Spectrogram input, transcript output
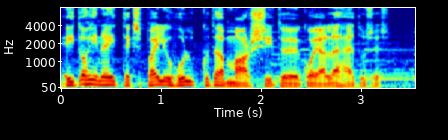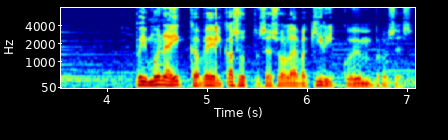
ei tohi näiteks palju hulkuda Marshi töökoja läheduses või mõne ikka veel kasutuses oleva kiriku ümbruses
